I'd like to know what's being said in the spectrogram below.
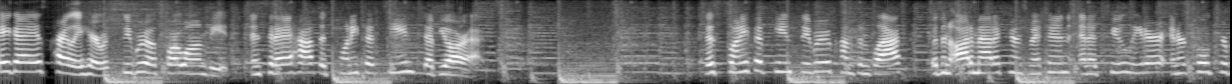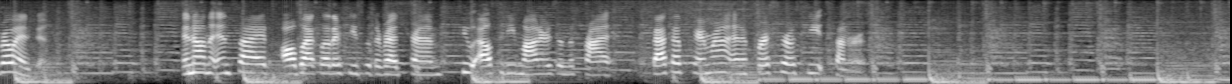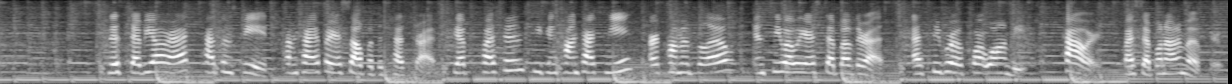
Hey guys, Carly here with Subaru of Fort Walton Beach, and today I have the 2015 WRX. This 2015 Subaru comes in black with an automatic transmission and a 2-liter intercooled turbo engine. And on the inside, all black leather seats with a red trim, two LCD monitors in the front, backup camera, and a first row seat sunroof. This WRX has some speed. Come try it for yourself with a test drive. If you have questions, you can contact me or comment below and see why we are a step above the rest at Subaru of Fort Walton Beach, powered by Step One Automotive Group.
